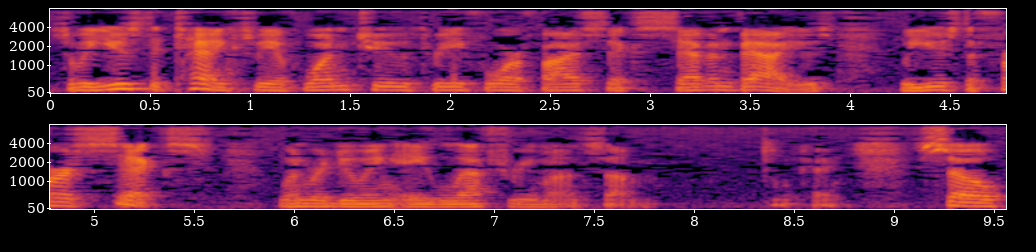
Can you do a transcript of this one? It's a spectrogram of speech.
So we use the 10 because we have 1, 2, 3, 4, 5, 6, 7 values. We use the first 6 when we're doing a left Riemann sum. Okay, so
